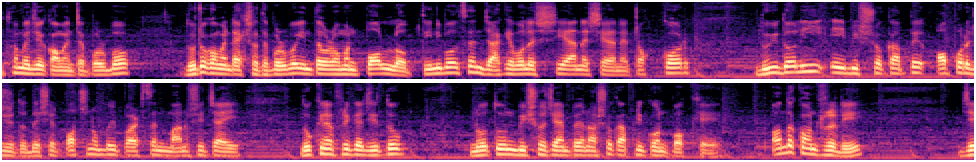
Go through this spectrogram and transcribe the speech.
প্রথমে যে কমেন্টটা পড়ব, দুটো কমেন্ট একসাথে পড়ব, ইন্তাউর রহমান পল্লব, তিনি বলছেন, যাকে বলে শেয়ানে শেয়ানে টক্কর, দুই দলই এই বিশ্বকাপে অপরাজিত, দেশের পঁচানব্বই পার্সেন্ট মানুষই চাই দক্ষিণ আফ্রিকা জিতুক, নতুন বিশ্ব চ্যাম্পিয়ন আসুক, আপনি কোন পক্ষে? অন দ্য কন্ট্রারি যে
